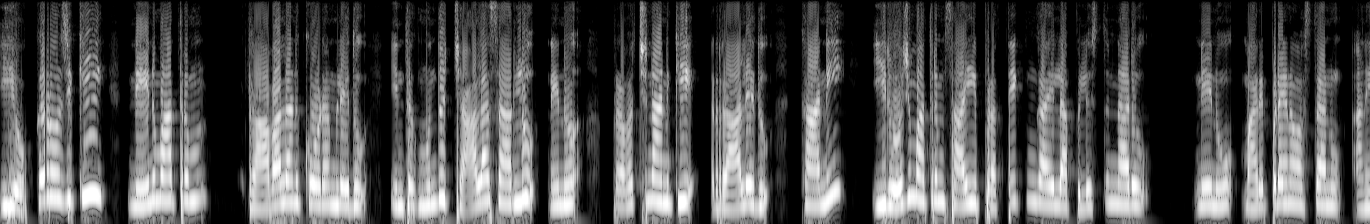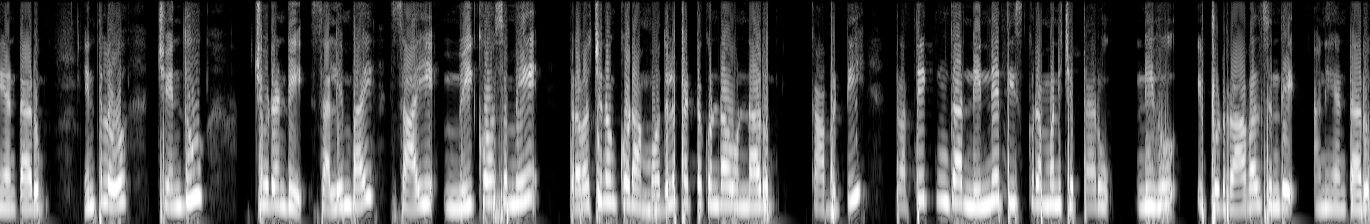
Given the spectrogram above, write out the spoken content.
ఈ ఒక్క రోజుకి నేను మాత్రం రావాలనుకోవడం లేదు. ఇంతకుముందు చాలాసార్లు నేను ప్రవచనానికి రాలేదు. కానీ ఈరోజు మాత్రం సాయి ప్రత్యేకంగా ఇలా పిలుస్తున్నారు. నేను మరెప్పుడైనా వస్తాను అని అంటారు. ఇంతలో చందు చూడండి సలీంబాయ్ సాయి మీకోసమే ప్రవచనం కూడా మొదలు పెట్టకుండా ఉన్నారు. కాబట్టి ప్రత్యేకంగా నిన్నే తీసుకురమ్మని చెప్పారు. నీవు ఇప్పుడు రావాల్సిందే అని అంటారు.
